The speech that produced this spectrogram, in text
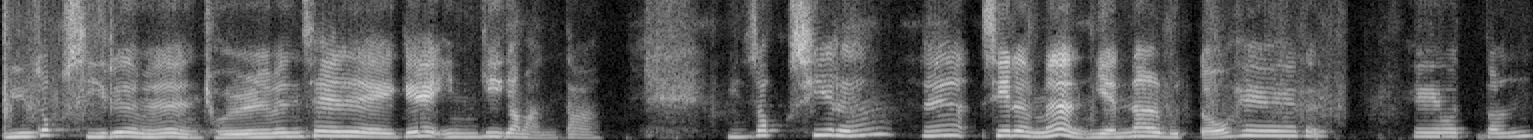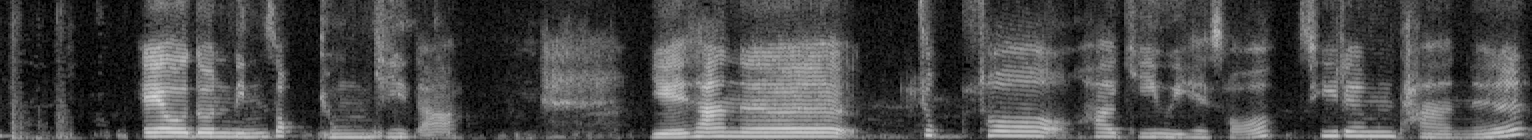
민석 씨 이름은 젊은 세대에게 인기가 많다. 민석 씨름 씨름은 옛날부터 해 해왔던 해오던 민속 경기다. 예산을 축소하기 위해서 씨름단을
